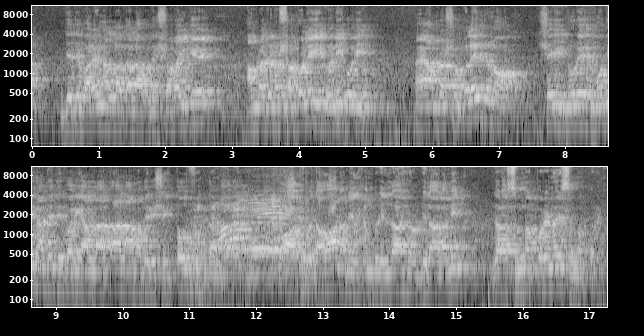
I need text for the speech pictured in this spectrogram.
যেতে পারেন, আল্লাহ তালা আমাদের সবাইকে, আমরা যেন সকলেই ধনী গরিব হ্যাঁ আমরা সকলেই যেন সেই নূরের মদিনা যেতে পারি, আল্লাহ তালা আমাদের সেই তৌফিক দান করেন। আলহামদুলিল্লাহ রবিল আলমিন। যারা সুন্নত পড়ে নয় সুন্নত পড়ে।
